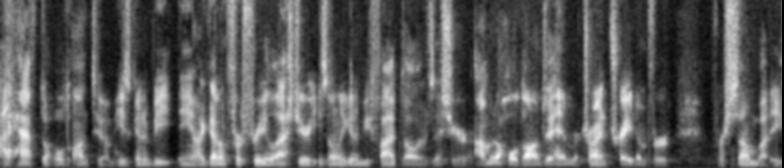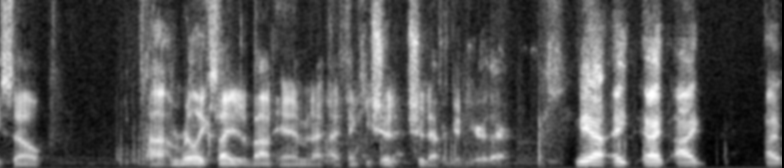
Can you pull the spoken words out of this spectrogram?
I have to hold on to him. He's going to be, you know, I got him for free last year. He's only going to be five dollars this year. I'm going to hold on to him or try and trade him for for somebody. So uh, I'm really excited about him, and I, I think he should should have a good year there. Yeah, I, I, I, I,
